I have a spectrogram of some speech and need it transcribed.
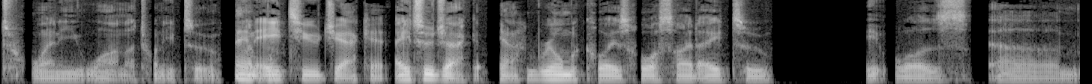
21 or 22. An A2 jacket. A2 jacket. Yeah. Real McCoy's Horsehide A2. It was um,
